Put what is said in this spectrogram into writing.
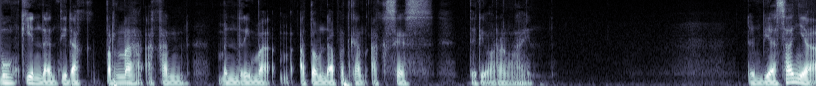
mungkin dan tidak pernah akan menerima atau mendapatkan akses dari orang lain. Dan biasanya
